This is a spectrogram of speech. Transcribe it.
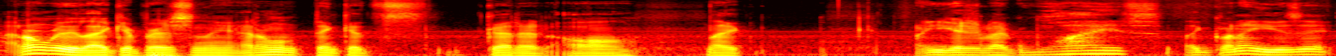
I don't really like it personally. I don't think it's good at all. Like, you guys are like, what? Like, when I use it,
